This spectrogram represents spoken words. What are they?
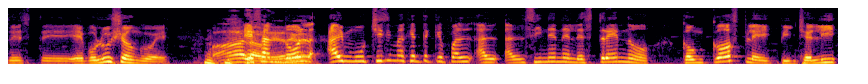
este, Evolution, güey. Ah, Esa no, la- hay muchísima gente que fue al, al, al cine en el estreno con cosplay, pinche Lee,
